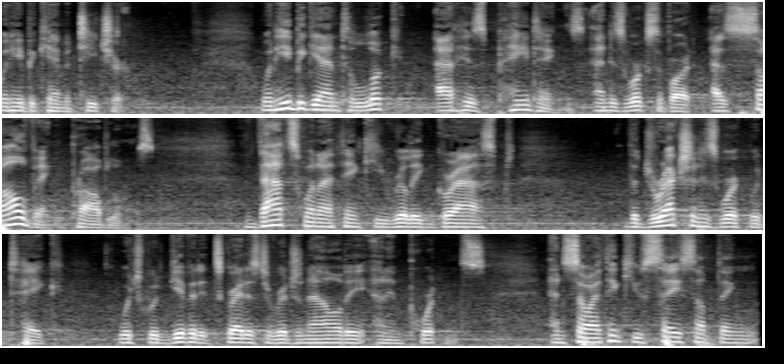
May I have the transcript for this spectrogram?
when he became a teacher. When he began to look at his paintings and his works of art as solving problems, that's when I think he really grasped the direction his work would take which would give it its greatest originality and importance. And so I think you say something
